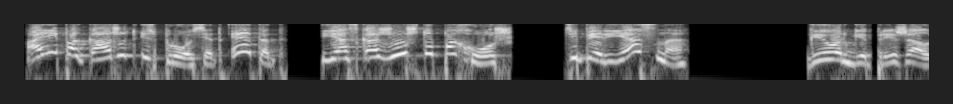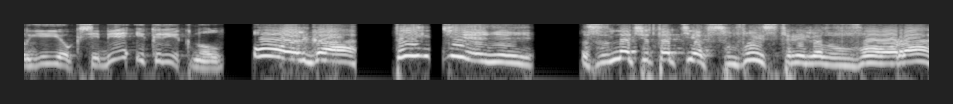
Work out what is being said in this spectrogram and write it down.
Они покажут и спросят «Этот?» Я скажу, что похож. Теперь ясно?» Георгий прижал ее к себе и крикнул. «Ольга, ты гений! Значит, отец выстрелил в вора,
